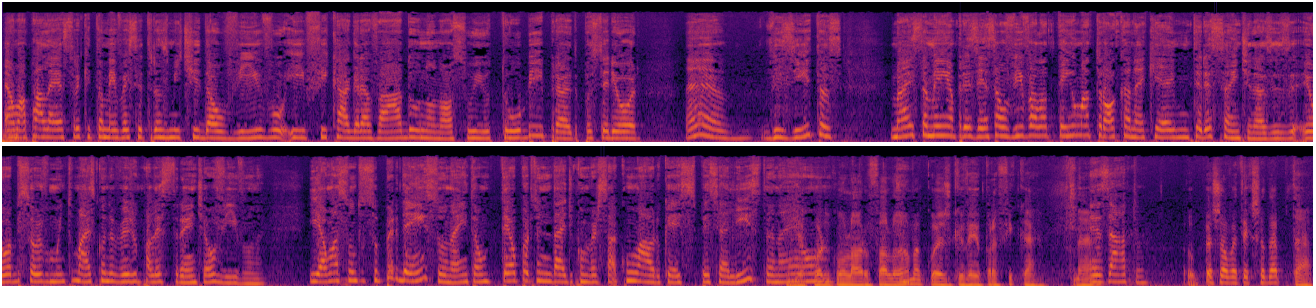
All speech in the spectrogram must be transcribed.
É uma palestra que também vai ser transmitida ao vivo e fica gravado no nosso YouTube para posterior né, visitas. Mas também a presença ao vivo ela tem uma troca, né, que é interessante, né? Às vezes eu absorvo muito mais quando eu vejo um palestrante ao vivo, né? E é um assunto super denso, né? Então, ter a oportunidade de conversar com o Lauro, que é esse especialista, né? De é acordo um... com o Lauro falou, é uma coisa que veio para ficar, né? Exato. O pessoal vai ter que se adaptar.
